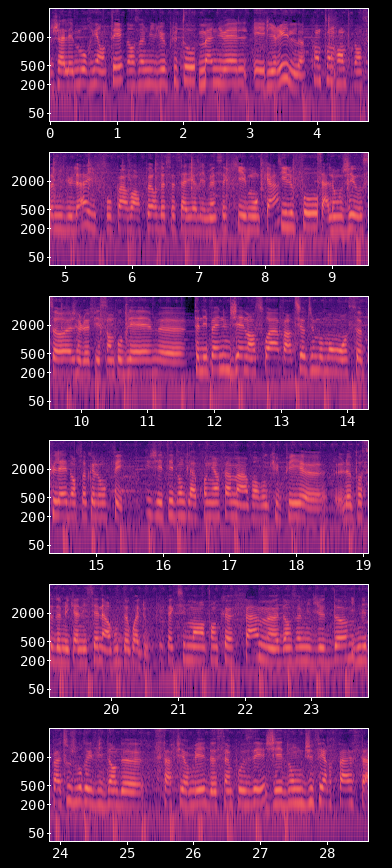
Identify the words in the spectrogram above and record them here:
j'allais m'orienter dans un milieu plutôt manuel et viril. Quand on rentre dans ce milieu-là, il ne faut pas avoir peur de se salir les mains, ce qui est mon cas. S'il faut s'allonger au sol, je le fais sans problème. Ce n'est pas une gêne en soi à partir du moment où on se plaît dans ce que l'on fait. J'ai été donc la première femme à avoir occupé euh, le poste de mécanicienne à Route de Guadeloupe. Effectivement, en tant que femme dans un milieu d'hommes, il n'est pas toujours évident de s'affirmer, de s'imposer. J'ai donc dû faire face à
